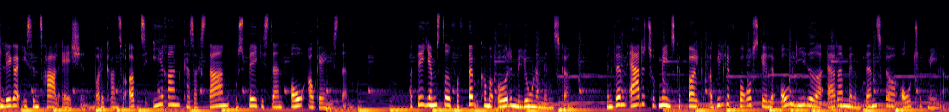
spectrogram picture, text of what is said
ligger i Centralasien, hvor det grænser op til Iran, Kazakhstan, Uzbekistan og Afghanistan. Og det er hjemsted for 5,8 millioner mennesker. Men hvem er det turkmenske folk, og hvilke forskelle og ligheder er der mellem danskere og turkmenere?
